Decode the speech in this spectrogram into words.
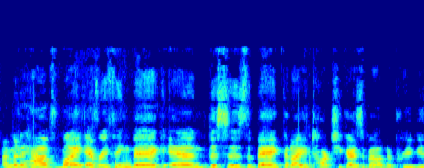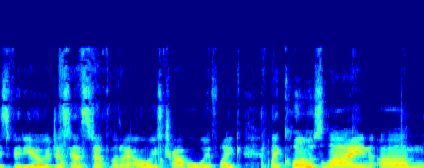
I'm gonna have my everything bag, and this is the bag that I talked to you guys about in a previous video. It just has stuff that I always travel with, like my clothesline, um,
